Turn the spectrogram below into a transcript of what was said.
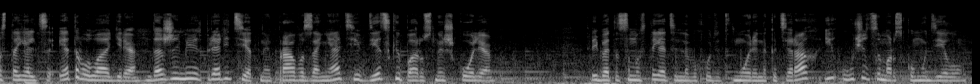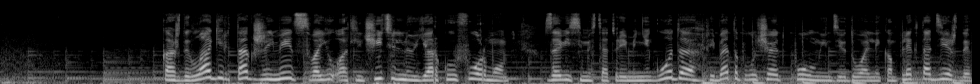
Постояльцы этого лагеря даже имеют приоритетное право занятий в детской парусной школе. Ребята самостоятельно выходят в море на катерах и учатся морскому делу. Каждый лагерь также имеет свою отличительную яркую форму. В зависимости от времени года ребята получают полный индивидуальный комплект одежды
